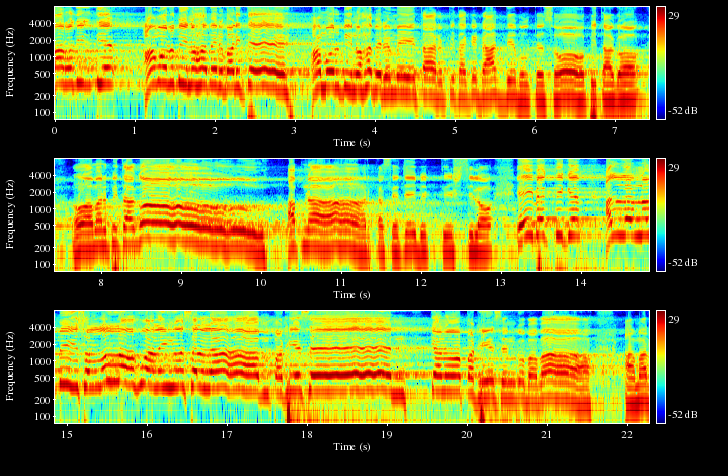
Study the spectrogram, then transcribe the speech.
আর ওদিক দিয়ে আমর বিন ওহাবের বাড়িতে, আমর বিন ওহাবের মেয়ে তার পিতাকে ডাক দিয়ে বলতেছ, পিতা গো, ও আমার পিতা গো, আপনার কাছে যে ব্যক্তি এসেছিল, এই ব্যক্তিকে আল্লাহর নবী সাল্লাল্লাহু আলাইহি ওয়াসাল্লাম পাঠিয়েছেন। কেন পাঠিয়েছেন গো বাবা? আমার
